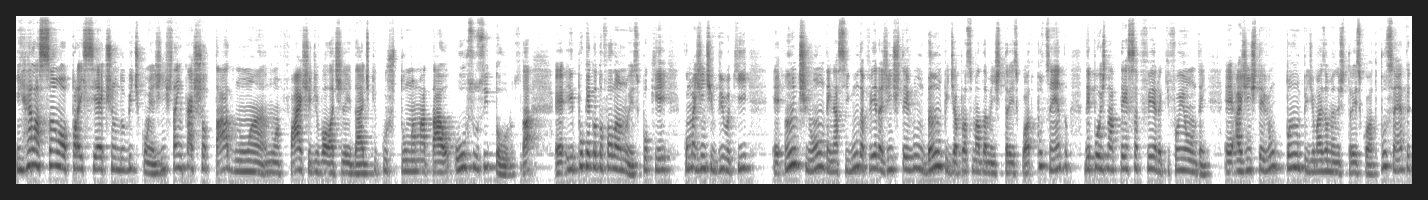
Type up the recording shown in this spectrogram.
em relação ao price action do Bitcoin, a gente está encaixotado numa, numa faixa de volatilidade que costuma matar ursos e touros, tá? É, e por que, que eu estou falando isso? Porque, como a gente viu aqui, é, anteontem, na segunda-feira, a gente teve um dump de aproximadamente 3, 4%. Depois, na terça-feira, que foi ontem, é, a gente teve um pump de mais ou menos 3, 4%.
